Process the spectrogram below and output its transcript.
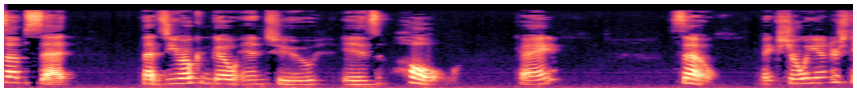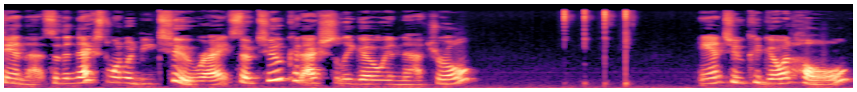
subset that 0 can go into is whole. Okay? So, make sure we understand that. So the next one would be 2, right? So 2 could actually go in natural. And 2 could go in whole.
